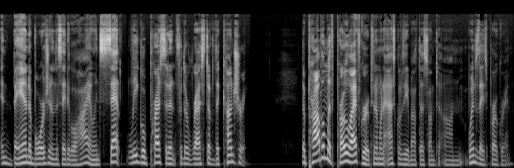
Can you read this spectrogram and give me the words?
and banned abortion in the state of Ohio and set legal precedent for the rest of the country. The problem with pro life groups, and I'm going to ask Lizzie about this on, t- on Wednesday's program,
